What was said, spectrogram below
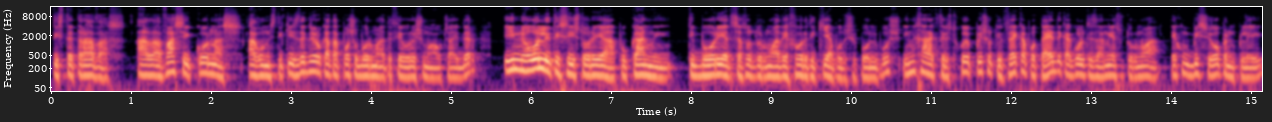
της τετράδας αλλά βάσει εικόνας αγωνιστικής δεν ξέρω κατά πόσο μπορούμε να τη θεωρήσουμε outsider. Είναι όλη της η ιστορία που κάνει την πορεία της αυτό το τουρνουά διαφορετική από τους υπόλοιπους. Είναι χαρακτηριστικό επίσης ότι 10 από τα 11 γκολ της Δανίας του τουρνουά έχουν μπει σε open play,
